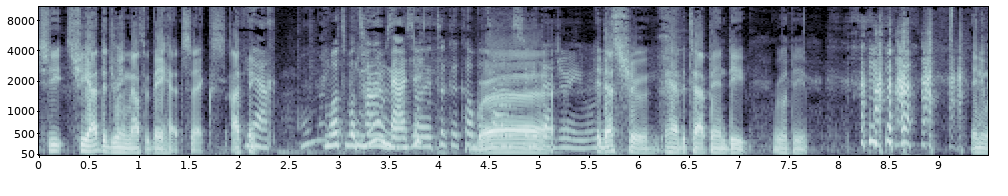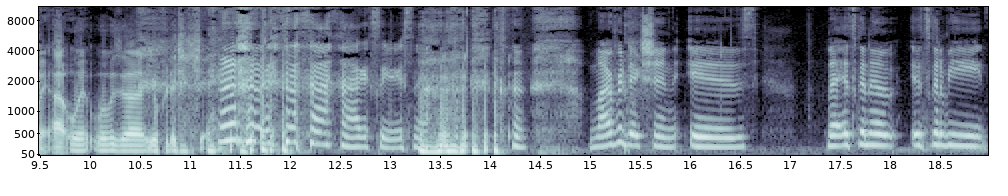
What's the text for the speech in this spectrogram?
she she had the dream after they had sex. I think. Yeah. Oh my Multiple Can you times. imagine? So it took a couple times to get that dream. Yeah, that's true. You had to tap in deep, real deep. Anyway, uh, what, what was uh, your prediction? Chae'? I get serious now. My prediction is that it's gonna it's gonna be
